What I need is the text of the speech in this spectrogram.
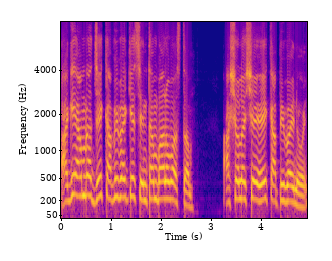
আগে আমরা যে কাপি ভাইকে চিনতাম, ভালোবাসতাম, আসলে সে এই কাপি ভাই নয়।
